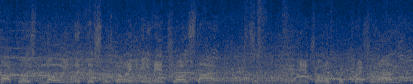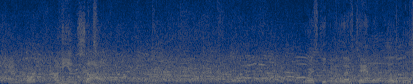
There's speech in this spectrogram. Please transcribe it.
talked to us knowing that this was going to be Hanshaw's style. And Hanshaw would put pressure on and work on the inside. Roy's keeping the left hand up a little bit.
